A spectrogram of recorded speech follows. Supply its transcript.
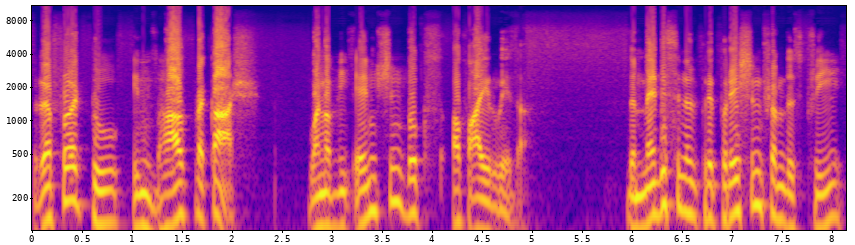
referred to in Bhav Prakash, one of the ancient books of Ayurveda. The medicinal preparation from this tree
